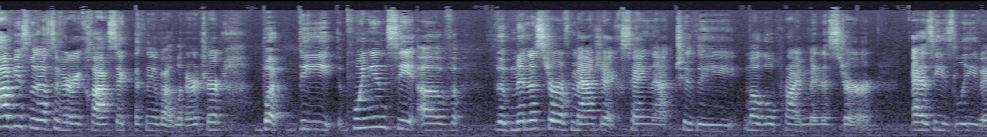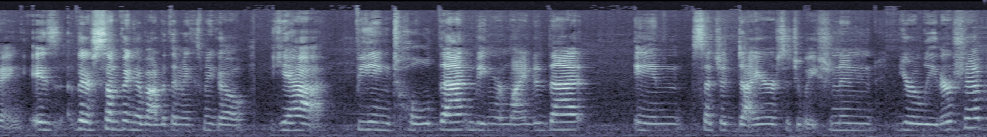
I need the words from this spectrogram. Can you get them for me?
Obviously, that's a very classic thing about literature, but the poignancy of the Minister of Magic saying that to the Muggle Prime Minister as he's leaving is there's something about it that makes me go, yeah, being told that and being reminded that in such a dire situation in your leadership.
